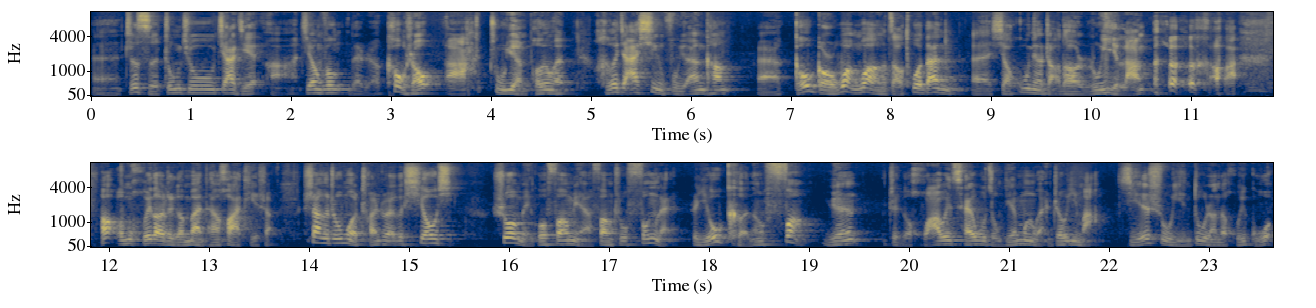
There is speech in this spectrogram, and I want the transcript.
呃，值此中秋佳节啊，江峰在这叩首啊，祝愿朋友们阖家幸福与安康。啊，狗狗旺旺早脱单，呃，小姑娘找到如意郎，好吧。好，我们回到这个漫谈话题上。上个周末传出来个消息，说美国方面放出风来，是有可能放原这个华为财务总监孟晚舟一马，结束引渡让他回国。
